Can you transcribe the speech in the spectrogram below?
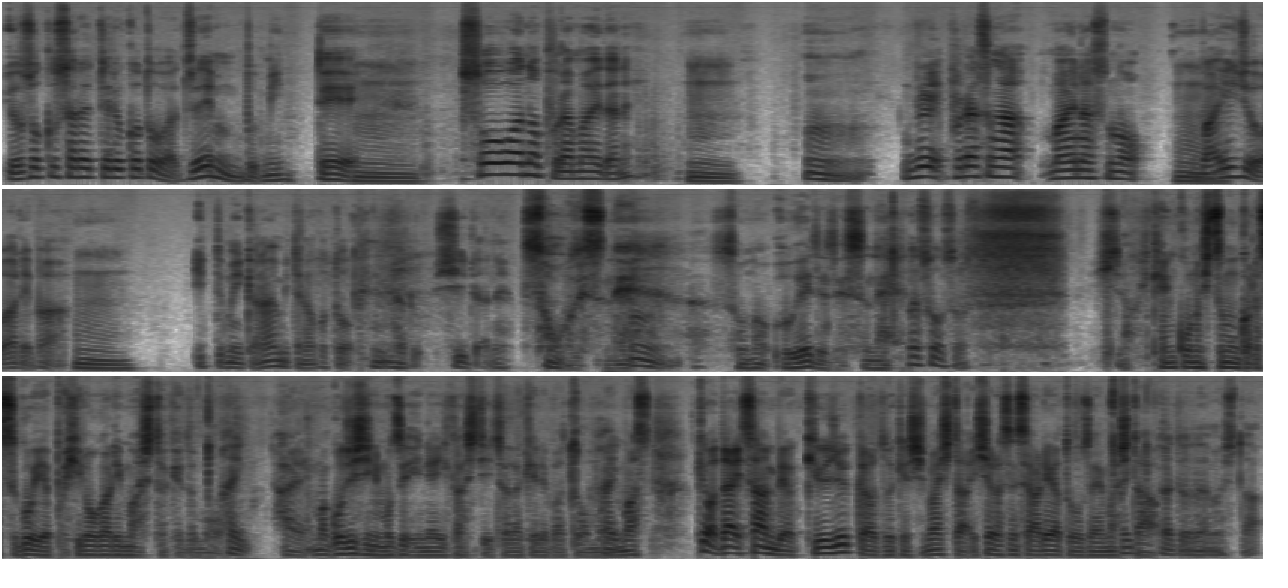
予測されてることは全部見て、うん。相和のプラマイだね。うん。うん、でプラスがマイナスの倍以上あればうん行ってもいいかなみたいなことになるしだね。そうですね、その上でですね。あそうそうそ健康の質問からすごいやっぱ広がりましたけども、はい。まあ、ご自身にもぜひね生かしていただければと思います、今日は第390回お届けしました。石原先生ありがとうございまう。した、はい、ありがとうございました。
